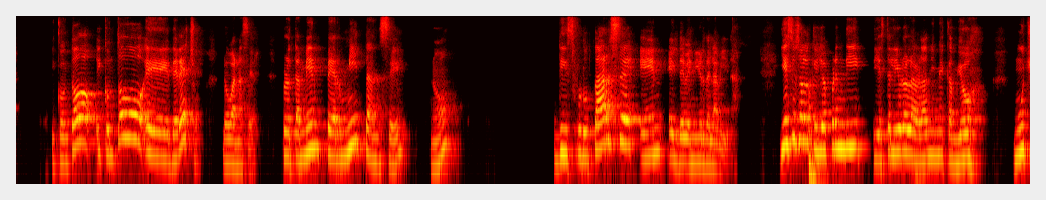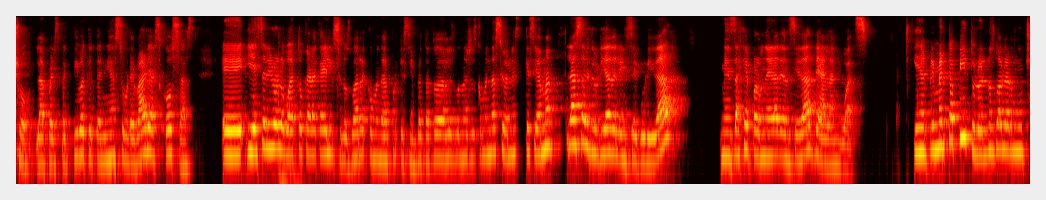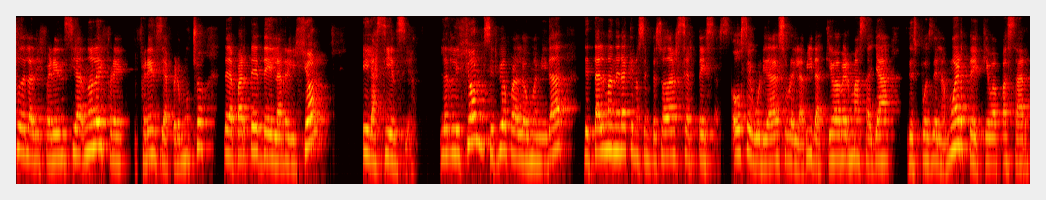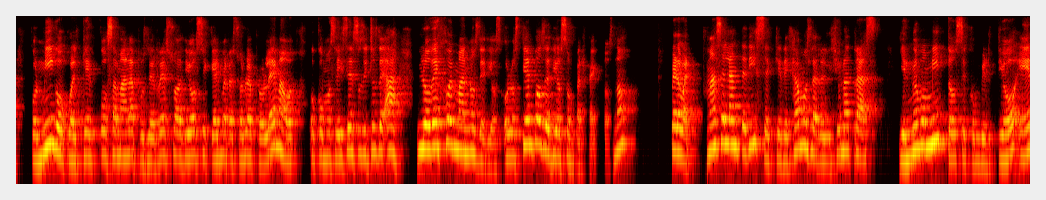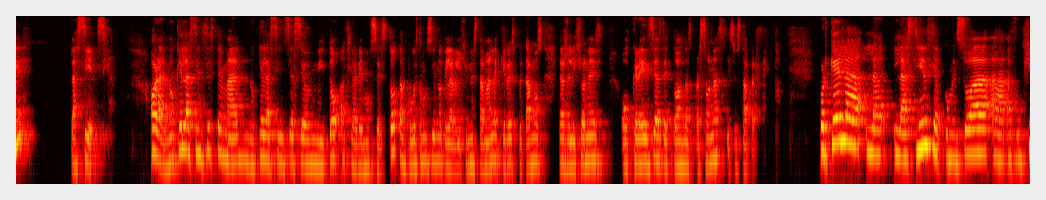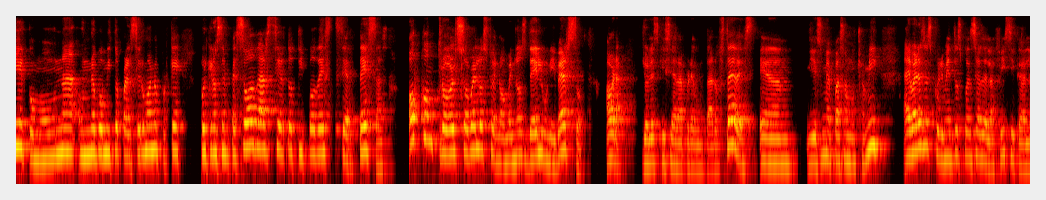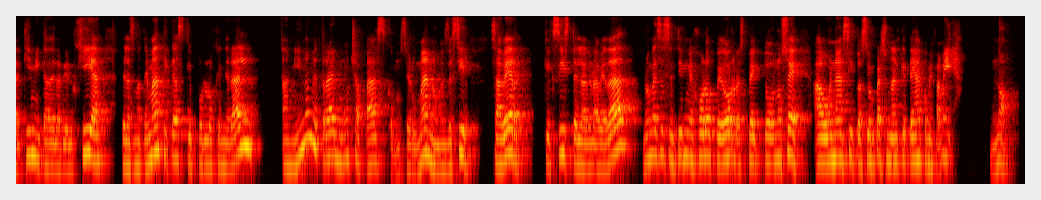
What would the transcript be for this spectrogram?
Y con todo, y con todo eh, derecho lo van a hacer. Pero también permítanse, ¿no? Disfrutarse en el devenir de la vida. Y eso es algo que yo aprendí, y este libro la verdad a mí me cambió mucho la perspectiva que tenía sobre varias cosas eh, y este libro lo voy a tocar acá y se los voy a recomendar porque siempre trato de darles buenas recomendaciones, que se llama La sabiduría de la inseguridad, mensaje para una era de ansiedad de Alan Watts. Y en el primer capítulo él nos va a hablar mucho de la diferencia, no la diferencia, pero mucho de la parte de la religión y la ciencia. La religión sirvió para la humanidad de tal manera que nos empezó a dar certezas o seguridades sobre la vida, qué va a haber más allá después de la muerte, qué va a pasar conmigo, cualquier cosa mala, pues le rezo a Dios y que Él me resuelva el problema, o, o como se dice esos dichos de, ah, lo dejo en manos de Dios, o los tiempos de Dios son perfectos, ¿no? Pero bueno, más adelante dice que dejamos la religión atrás y el nuevo mito se convirtió en la ciencia. Ahora, no que la ciencia esté mal, no que la ciencia sea un mito, aclaremos esto, tampoco estamos diciendo que la religión está mal, aquí respetamos las religiones o creencias de todas las personas y eso está perfecto. ¿Por qué la, la, ciencia comenzó a, a, fungir como una, un nuevo mito para el ser humano? ¿Por qué? Porque nos empezó a dar cierto tipo de certezas o control sobre los fenómenos del universo. Ahora, yo les quisiera preguntar a ustedes, em, y eso me pasa mucho a mí, hay varios descubrimientos, pueden ser de la física, de la química, de la biología, de las matemáticas, que por lo general a mí no me traen mucha paz como ser humano, es decir, saber que existe la gravedad no me hace sentir mejor o peor respecto, no sé, a una situación personal que tenga con mi familia. No.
